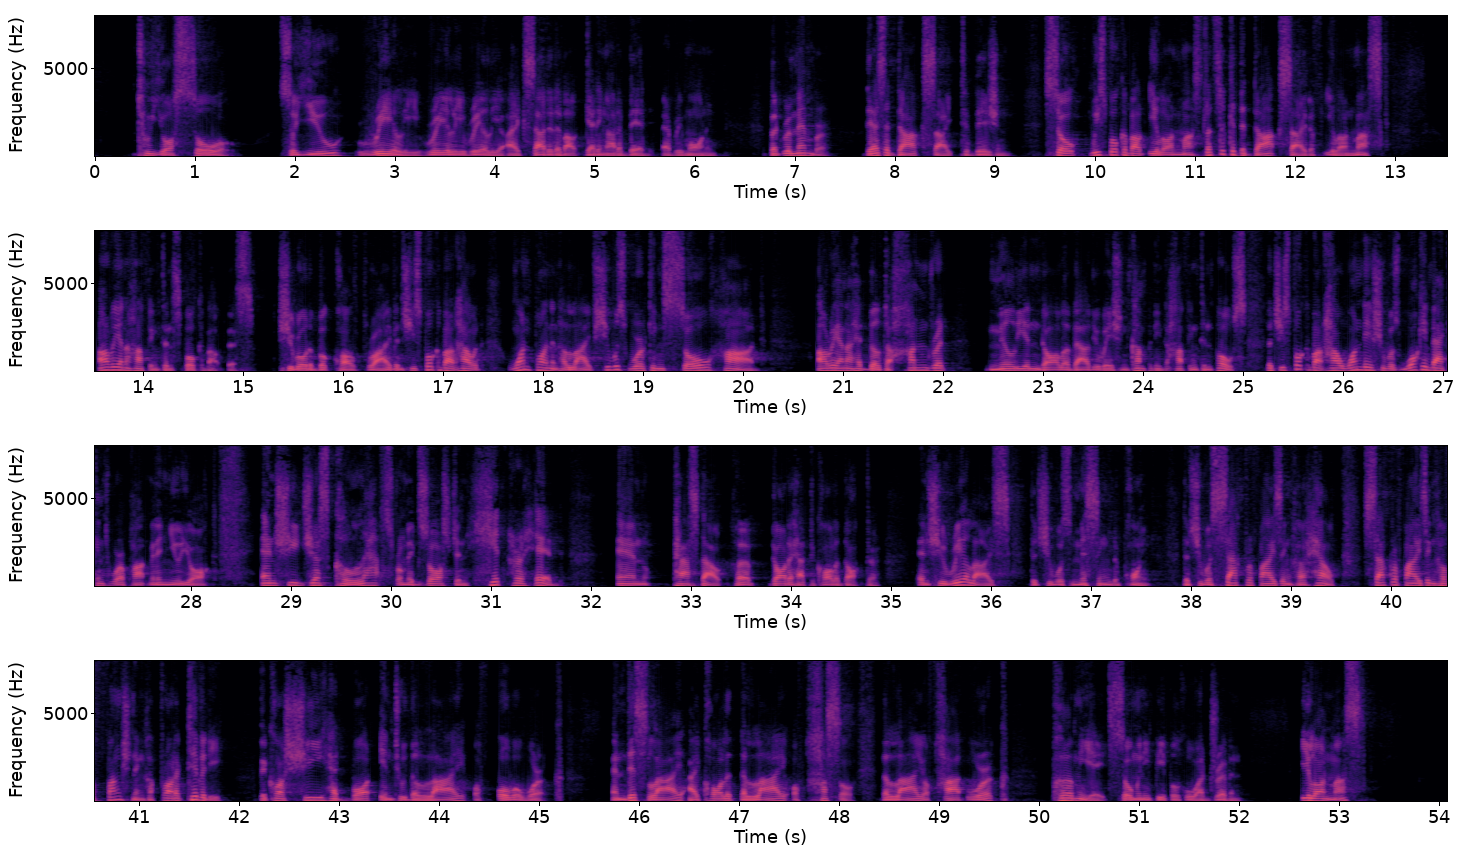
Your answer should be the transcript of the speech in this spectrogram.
to your soul. So you really, really, really are excited about getting out of bed every morning. But remember, there's a dark side to vision. So we spoke about Elon Musk. Let's look at the dark side of Elon Musk. Arianna Huffington spoke about this. She wrote a book called Thrive, and she spoke about how at one point in her life she was working so hard. Arianna had built a hundred million dollar valuation company, the Huffington Post, that she spoke about how one day she was walking back into her apartment in New York and she just collapsed from exhaustion, hit her head, and passed out. Her daughter had to call a doctor. And she realized that she was missing the point that she was sacrificing her health, sacrificing her functioning, her productivity, because she had bought into the lie of overwork. And this lie, I call it the lie of hustle, the lie of hard work, permeates so many people who are driven. Elon Musk,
